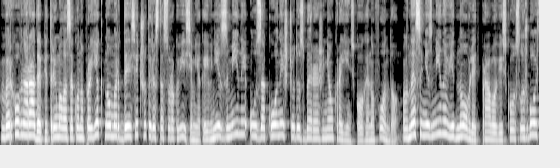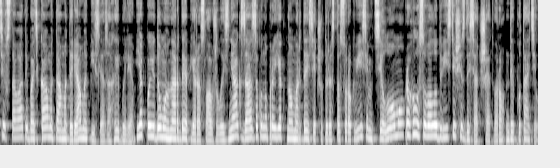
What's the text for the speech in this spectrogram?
Верховна Рада підтримала законопроєкт номер 10448, який вніс зміни у закони щодо збереження українського генофонду. Внесені зміни відновлять право військовослужбовців ставати батьками та матерями після загибелі. Як повідомив нардеп Ярослав Железняк, за законопроєкт номер 10448 в цілому проголосувало 264 депутатів.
